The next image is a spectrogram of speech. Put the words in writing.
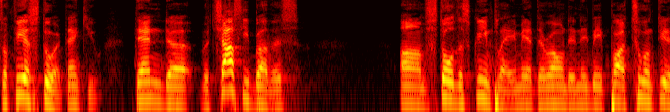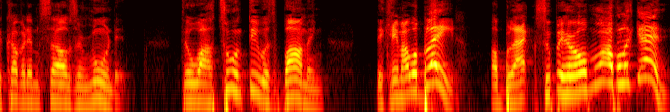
Sophia Stewart, thank you. Then the Wachowski brothers um, stole the screenplay and made it their own. Then they made part two and three to cover themselves and ruined it. So while two and three was bombing, they came out with Blade, a black superhero Marvel again.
